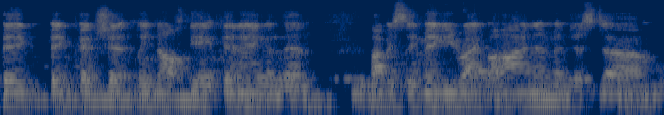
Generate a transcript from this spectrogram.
big, big pinch hit leading off the eighth inning. And then obviously Miggy right behind him and just, um,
